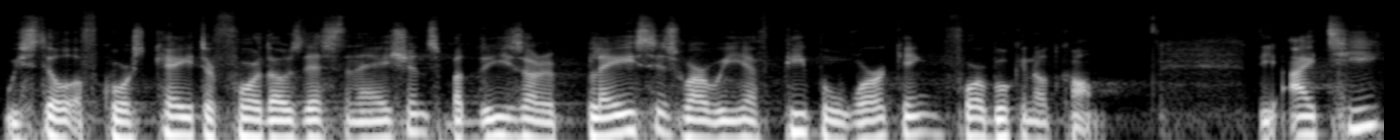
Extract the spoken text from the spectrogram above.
We still, of course, cater for those destinations, but these are the places where we have people working for Booking.com. The IT,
